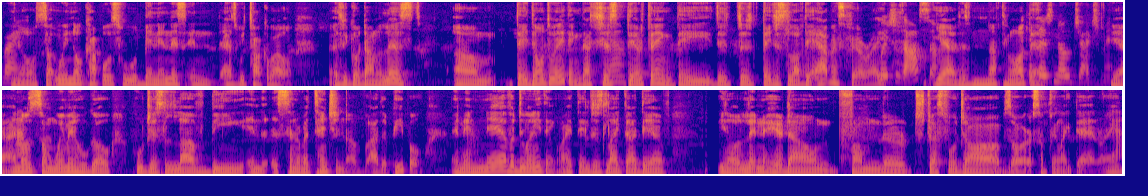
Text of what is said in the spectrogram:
Right. You know, so we know couples who have been in this, and as we talk about, as we go down the list, um, they don't do anything. That's just Yeah. their thing. They they just they just love the atmosphere, right? Which is awesome. yeah, there's nothing wrong with that. there's no judgment. Yeah, I know some women who go who just love being in the center of attention of other people, and they never do anything. Right? They just like the idea of, you know, letting their hair down from their stressful jobs or something like that. Right? Yeah.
